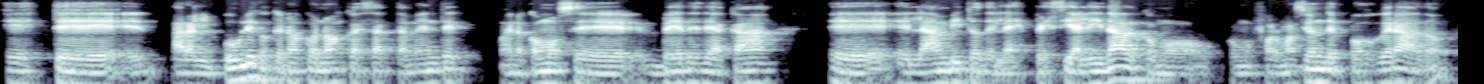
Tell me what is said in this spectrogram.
Este, para el público que no conozca exactamente, bueno, cómo se ve desde acá eh, el ámbito de la especialidad como, como formación de posgrado,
